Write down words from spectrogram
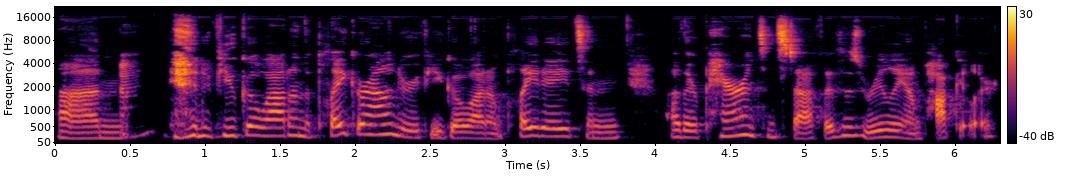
Um, mm-hmm. and if you go out on the playground or if you go out on play dates and other parents and stuff, this is really unpopular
